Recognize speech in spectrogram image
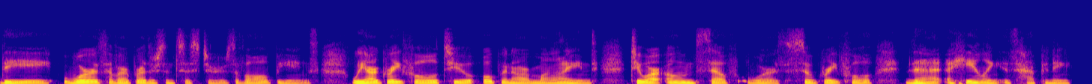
the worth of our brothers and sisters, of all beings. We are grateful to open our mind to our own self worth. So grateful that a healing is happening.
